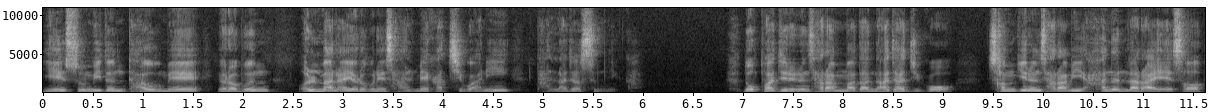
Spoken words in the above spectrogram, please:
예수 믿은 다음에 여러분 얼마나 여러분의 삶의 가치관이 달라졌습니까? 높아지려는 사람마다 낮아지고 섬기는 사람이 하늘나라에서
